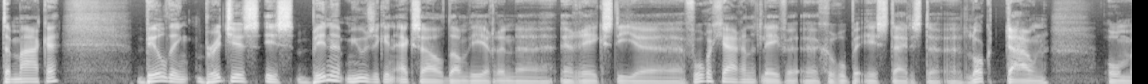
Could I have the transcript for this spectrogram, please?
te maken. Building Bridges is binnen Music in Exile dan weer een, eh, een reeks die eh, vorig jaar in het leven eh, geroepen is tijdens de lockdown om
